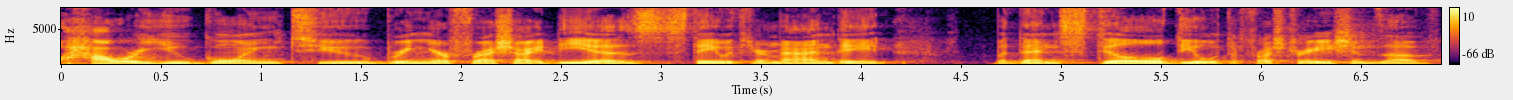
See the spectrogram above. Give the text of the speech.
How are you going to bring your fresh ideas, stay with your mandate, but then still deal with the frustrations of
